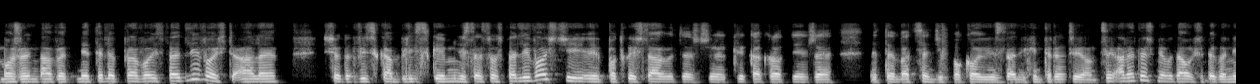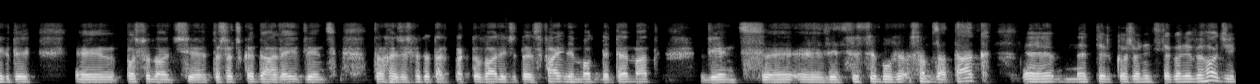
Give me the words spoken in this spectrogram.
może nawet nie tyle Prawo i Sprawiedliwość, ale środowiska bliskie Ministerstwu Sprawiedliwości y, podkreślały też y, kilkakrotnie, że temat sędziów pokoju jest dla nich interesujący, ale też nie udało się tego nigdy y, posunąć troszeczkę dalej, więc trochę żeśmy to tak traktowali, że to jest fajny, modny temat, więc, więc wszyscy mówią, są za tak, tylko że nic z tego nie wychodzi.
